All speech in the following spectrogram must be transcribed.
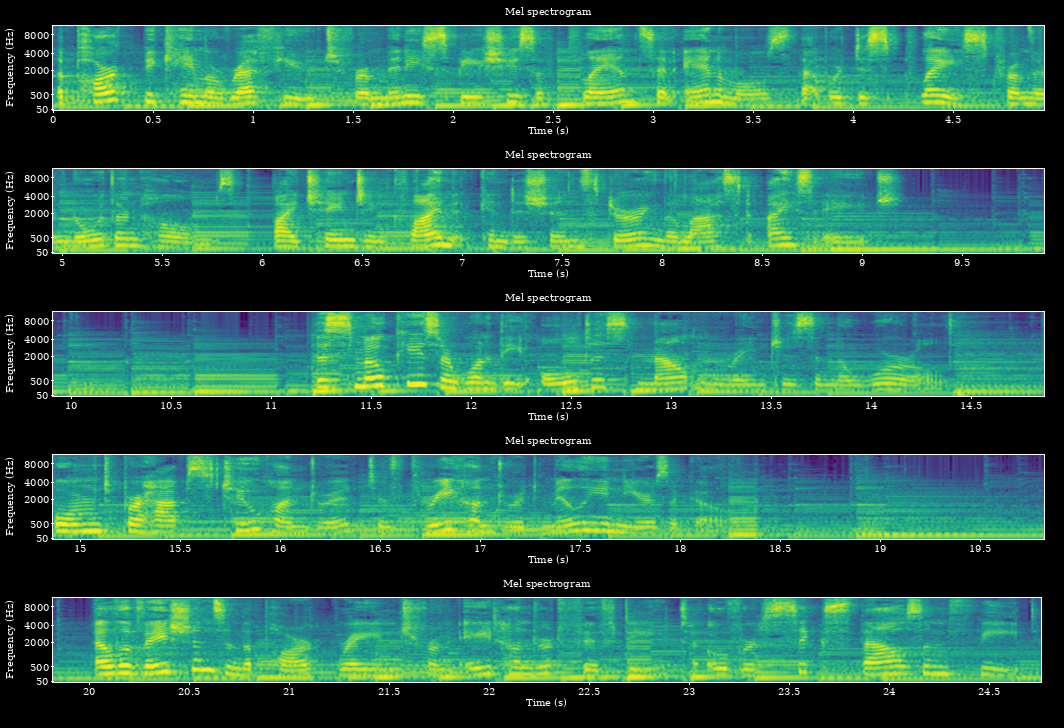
the park became a refuge for many species of plants and animals that were displaced from their northern homes by changing climate conditions during the last ice age. The Smokies are one of the oldest mountain ranges in the world, formed perhaps 200 to 300 million years ago. Elevations in the park range from 850 to over 6,000 feet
